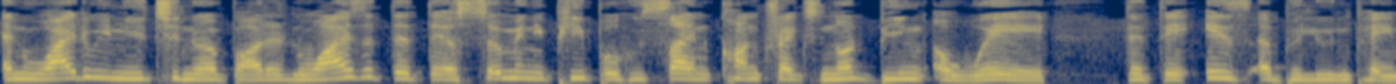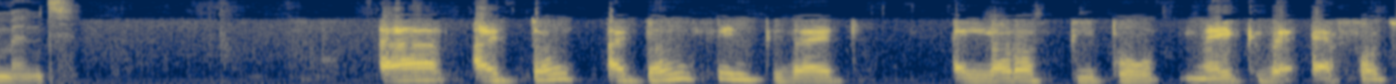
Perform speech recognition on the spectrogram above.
and why do we need to know about it? And why is it that there are so many people who sign contracts not being aware that there is a balloon payment? Uh, I don't. I don't think that a lot of people make the effort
